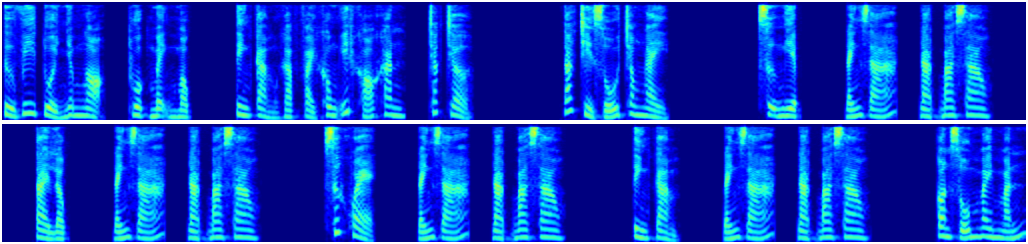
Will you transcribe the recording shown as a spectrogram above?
Tử vi tuổi nhâm ngọ, thuộc mệnh mộc, tình cảm gặp phải không ít khó khăn, chắc trở. Các chỉ số trong ngày. Sự nghiệp, đánh giá, đạt 3 sao. Tài lộc, đánh giá, đạt 3 sao. Sức khỏe, đánh giá, đạt 3 sao. Tình cảm, đánh giá, đạt 3 sao. Con số may mắn,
